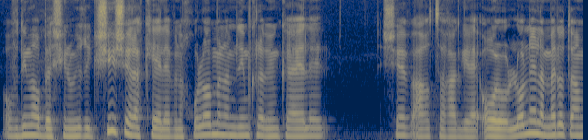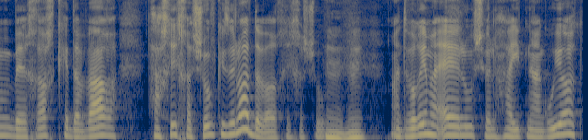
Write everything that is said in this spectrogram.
עובדים הרבה שינוי רגשי של הכלב, אנחנו לא מלמדים כלבים כאלה שב ארצה רגלי, או לא נלמד אותם בהכרח כדבר הכי חשוב, כי זה לא הדבר הכי חשוב. מהמם. הדברים האלו של ההתנהגויות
